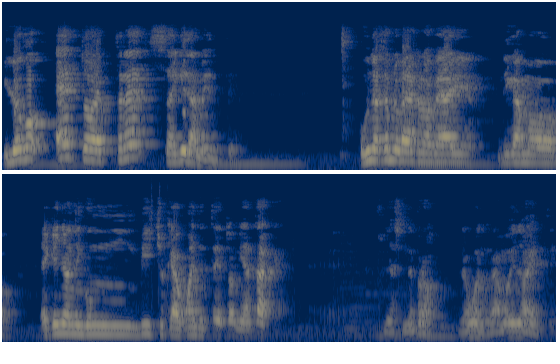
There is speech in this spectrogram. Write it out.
y luego estos tres seguidamente. Un ejemplo para que lo veáis, digamos, es que no hay ningún bicho que aguante todo mi ataque. Es de pro. Pero bueno, vamos a irnos a este.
